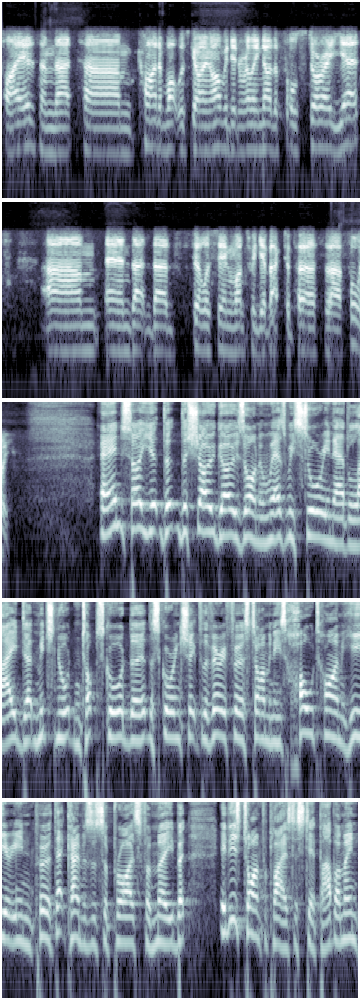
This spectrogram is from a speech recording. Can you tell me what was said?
players, and that um, kind of what was going on. We didn't really know the full story yet, um, and that that fill us in once we get back to Perth uh, fully. And so you, the, the show goes on, and as we saw in Adelaide, uh, Mitch Norton top scored the, the scoring sheet for the very first time in his whole time here in Perth. That came as a surprise for me, but it is time for players to step up. I mean,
